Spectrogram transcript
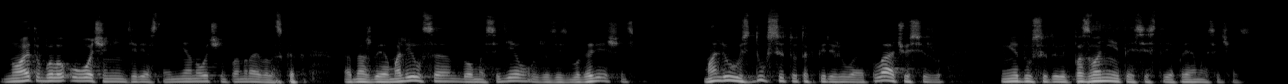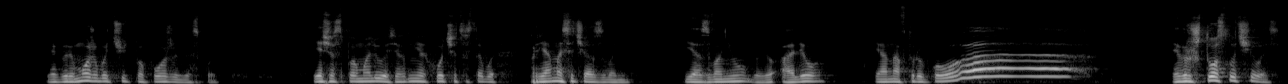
Но это было очень интересно, и мне оно очень понравилось, как однажды я молился, дома сидел, уже здесь в Благовещенске. Молюсь, Дух Святой так переживаю, плачу, сижу. И мне Дух Святой говорит, позвони этой сестре прямо сейчас. Я говорю, может быть, чуть попозже, Господь. Я сейчас помолюсь, мне хочется с тобой. Прямо сейчас звони. Я звоню, говорю, алло. И она в трубку, я говорю, что случилось?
